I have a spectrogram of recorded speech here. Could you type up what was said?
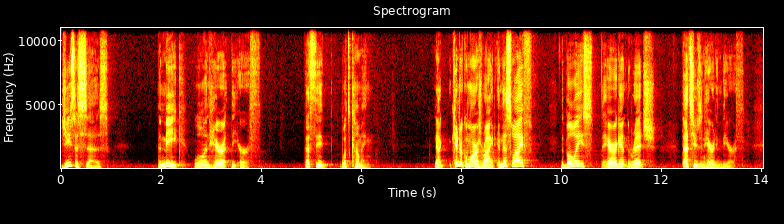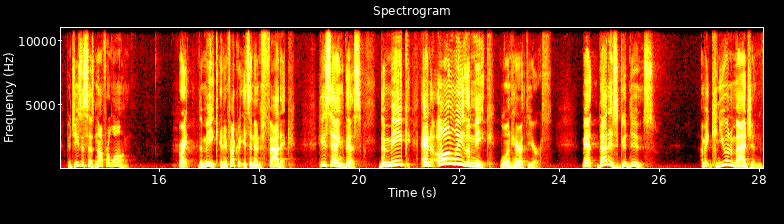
Jesus says, the meek will inherit the earth. That's the what's coming. Now, Kendrick Lamar is right. In this life, the bullies, the arrogant, the rich. That's who's inheriting the earth. But Jesus says, not for long. Right? The meek. And in fact, it's an emphatic. He's saying this the meek and only the meek will inherit the earth. Man, that is good news. I mean, can you imagine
